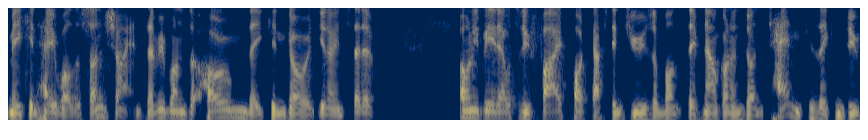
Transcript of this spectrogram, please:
making hay while the sun shines. Everyone's at home; they can go, you know, instead of only being able to do five podcast interviews a month, they've now gone and done 10 because they can do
